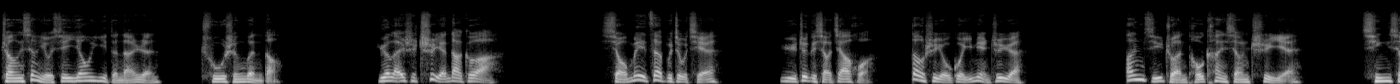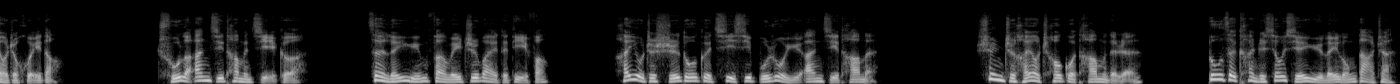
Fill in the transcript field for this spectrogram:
长相有些妖异的男人出声问道：“原来是赤炎大哥啊！小妹在不久前与这个小家伙倒是有过一面之缘。”安吉转头看向赤炎，轻笑着回道：“除了安吉他们几个，在雷云范围之外的地方，还有着十多个气息不弱于安吉他们，甚至还要超过他们的人，都在看着萧邪与雷龙大战。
